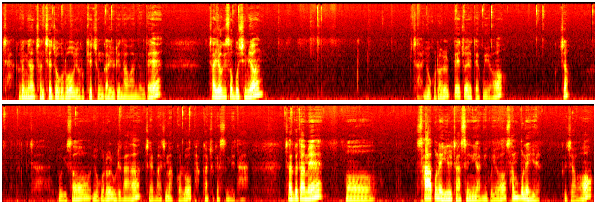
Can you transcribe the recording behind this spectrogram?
자, 그러면 전체적으로 이렇게 증가율이 나왔는데 자, 여기서 보시면 자, 요거를 빼줘야 되고요. 그죠? 자, 여기서 요거를 우리가 제일 마지막 걸로 바꿔주겠습니다. 자, 그 다음에, 어, 4분의 1 자승이 아니고요. 3분의 1. 그죠?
